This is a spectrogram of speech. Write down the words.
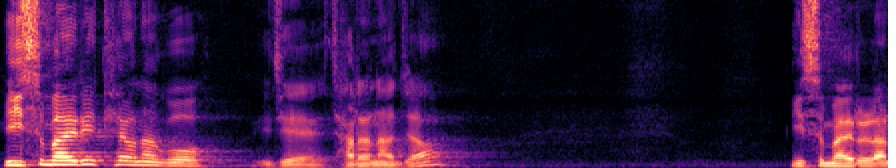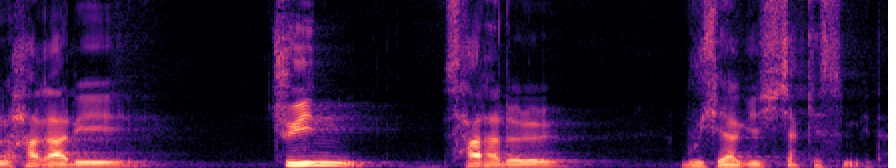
이스마엘이 태어나고 이제 자라나자 이스마엘을 난 하갈이 주인 사라를 무시하기 시작했습니다.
